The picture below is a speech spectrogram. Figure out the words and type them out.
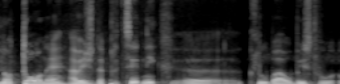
No, to ne, a veš, da predsednik uh, kluba v bistvu.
